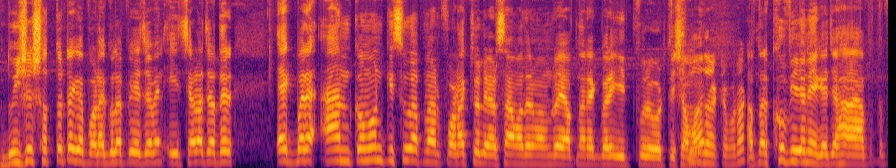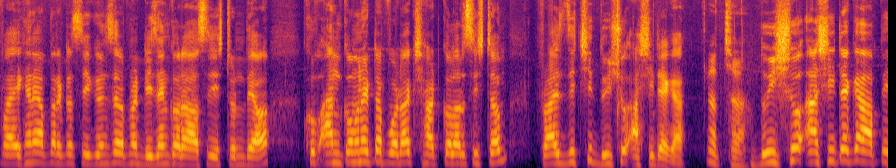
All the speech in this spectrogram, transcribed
দুইশো সত্তর টাকা প্রোডাক্টগুলো পেয়ে যাবেন। এছাড়া যাদের একবারে আনকমন কিছু আপনার প্রোডাক্ট চলে আসছে আমাদের মামলায়। আপনার একবারে ঈদ পূর্ববর্তী সময়। আপনার খুব ইউনিক যে হ্যাঁ এখানে আপনার একটা সিকোয়েন্সের আপনার ডিজাইন করা আছে স্টোন দেওয়া। খুব আনকমন একটা product shirt collar system price দিচ্ছি দুইশো আশি টাকা। আচ্ছা। দুইশো আশি টাকা আপনি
